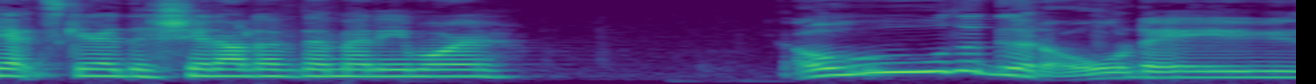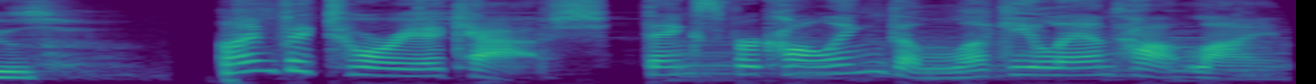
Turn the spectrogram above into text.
can't scare the shit out of them anymore. Oh, the good old days. I'm Victoria Cash. Thanks for calling the Lucky Land Hotline.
